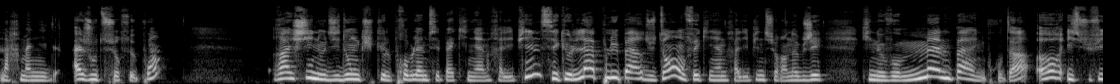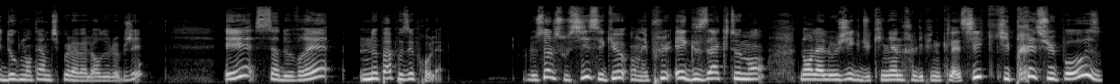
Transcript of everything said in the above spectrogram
Nachmanide ajoute sur ce point. Rashi nous dit donc que le problème c'est pas Kinyan Khalipin, c'est que la plupart du temps on fait Kinyan Khalipin sur un objet qui ne vaut même pas une prouta, or il suffit d'augmenter un petit peu la valeur de l'objet, et ça devrait ne pas poser problème. Le seul souci, c'est que on n'est plus exactement dans la logique du Kinyan Khalipin classique qui présuppose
